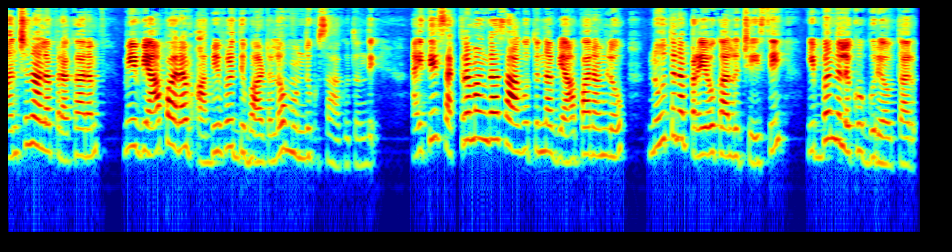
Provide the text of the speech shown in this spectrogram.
అంచనాల ప్రకారం మీ వ్యాపారం అభివృద్ధి బాటలో ముందుకు సాగుతుంది. అయితే సక్రమంగా సాగుతున్న వ్యాపారంలో నూతన ప్రయోగాలు చేసి ఇబ్బందులకు గురవుతారు.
